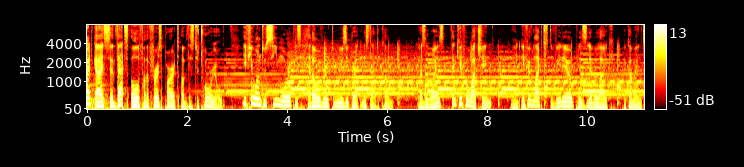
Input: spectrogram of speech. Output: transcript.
Alright guys, so that's all for the first part of this tutorial. If you want to see more, please head over to musicgreatness.com. As always, thank you for watching, and if you've liked the video, please leave a like, a comment,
